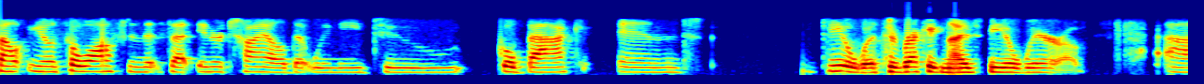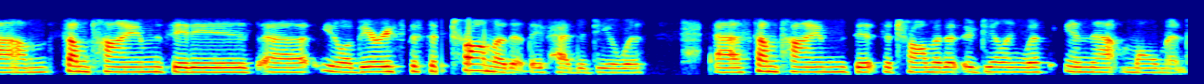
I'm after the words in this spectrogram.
So, you know, so often it's that inner child that we need to go back and deal with, to recognize, be aware of. Um, sometimes it is, uh, you know, a very specific trauma that they've had to deal with. Uh, sometimes it's a trauma that they're dealing with in that moment.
